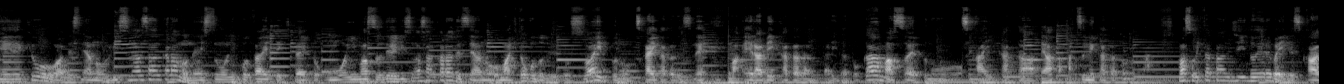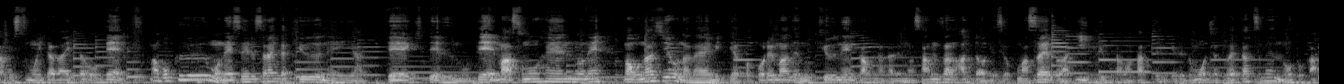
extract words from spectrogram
えー、今日はですね、あの、リスナーさんからのね、質問に答えていきたいと思います。で、リスナーさんからですね、あの、まあ、一言で言うと、スワイプの使い方ですね。まあ、選び方だったりだとか、まあ、スワイプの使い方、あと集め方とか、まあ、そういった感じどうやればいいですかって質問いただいたので、まあ、僕もね、セールスライター9年やってきてるので、まあ、その辺のね、まあ、同じような悩みってやっぱこれまでの9年間の中で、まあ、散々あったわけですよ。まあ、スワイプはいいっていうことは分かってるけれども、じゃあどうやって集めるのとか、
